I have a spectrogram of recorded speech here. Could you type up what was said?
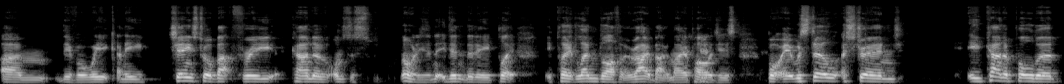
um the other week, and he changed to a back three, kind of unsus- no, he didn't. He didn't. Did he? he play? He played Lindelof at a right back. My apologies, but it was still a strange. He kind of pulled a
